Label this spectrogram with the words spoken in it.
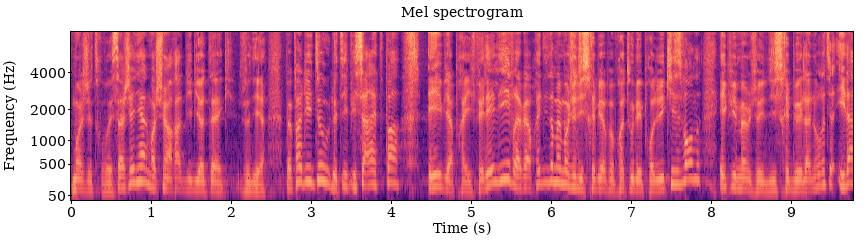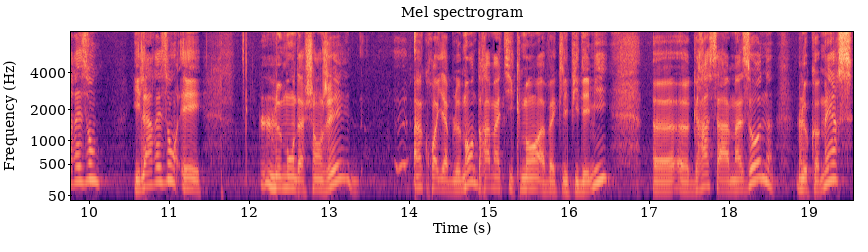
Moi, j'ai trouvé ça génial. Moi, je suis un rat de bibliothèque, je veux dire. Mais pas du tout. Le type, il s'arrête pas. Et puis après, il fait les livres. Et puis après, il dit non, mais moi, je distribue à peu près tous les produits qui se vendent. Et puis même, je vais distribuer la nourriture. Il a raison. Il a raison. Et le monde a changé incroyablement, dramatiquement avec l'épidémie. grâce à Amazon, le commerce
